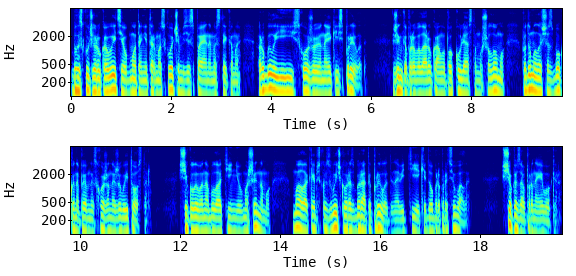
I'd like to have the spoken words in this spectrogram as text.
Блискучі рукавиці, обмотані термоскотчем зі спаяними стиками, робили її схожою на якийсь прилад. Жінка провела руками по кулястому шолому, подумала, що збоку, напевне, схожа на живий тостер. Ще коли вона була тінню в машинному, мала кепську звичку розбирати прилади, навіть ті, які добре працювали. Що казав про неї Вокер?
